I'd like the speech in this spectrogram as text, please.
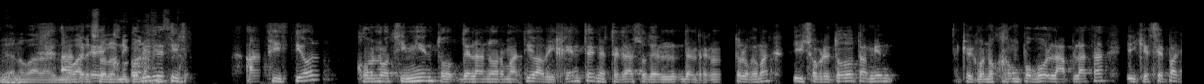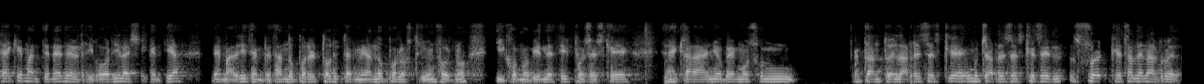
Ya no vale, no vale solo ni con afición conocimiento de la normativa vigente, en este caso del, del reglamento, lo que más, y sobre todo también que conozca un poco la plaza y que sepa que hay que mantener el rigor y la exigencia de Madrid, empezando por el toro y terminando por los triunfos, ¿no? Y como bien decís, pues es que eh, cada año vemos un tanto en las reses que muchas reses que, se, que salen al ruedo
